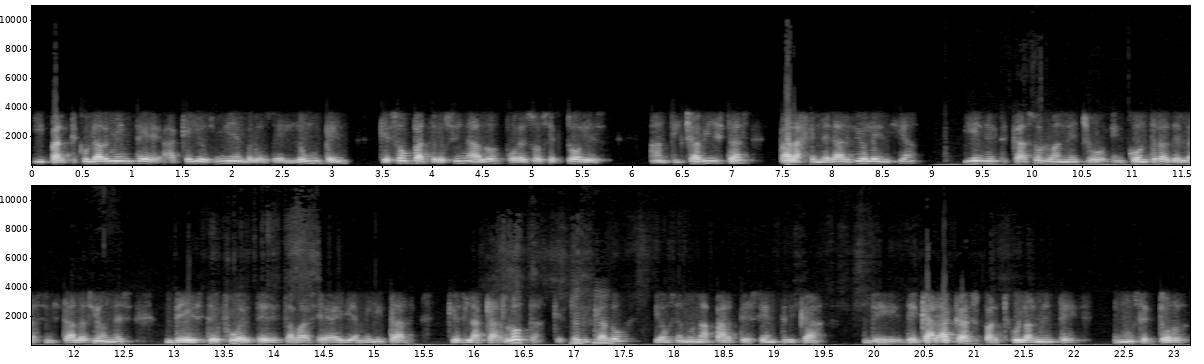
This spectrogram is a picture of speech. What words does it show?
y particularmente aquellos miembros del Lumpen que son patrocinados por esos sectores antichavistas para generar violencia y en este caso lo han hecho en contra de las instalaciones de este fuerte, de esta base aérea militar, que es la Carlota, que está ubicado, digamos, en una parte céntrica de, Caracas, particularmente en un sector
